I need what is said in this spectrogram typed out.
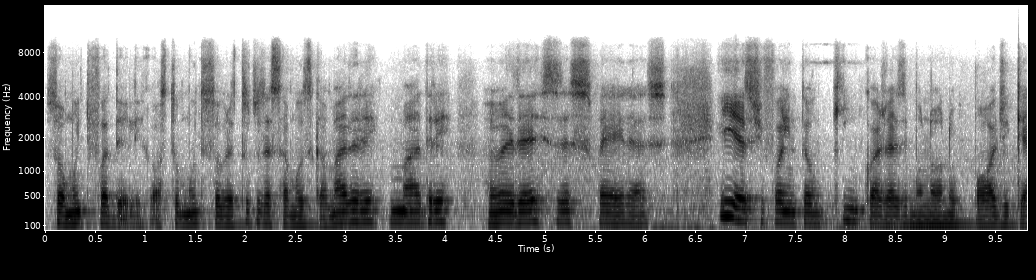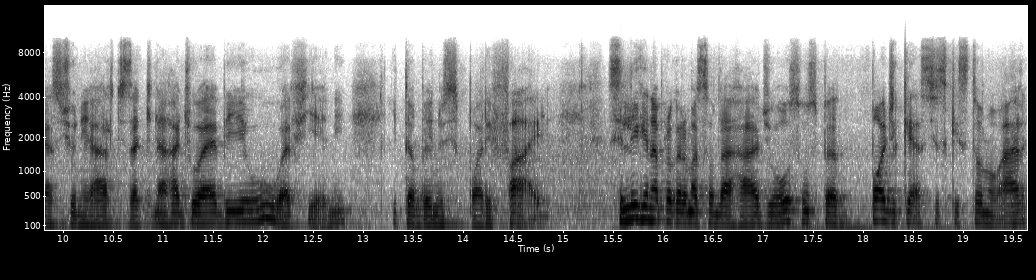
sou muito fã dele, gosto muito, sobretudo, dessa música Madre, Madre, me desesperas. E este foi então o 59 podcast UniArtes aqui na Rádio Web UFN e também no Spotify. Se liguem na programação da rádio, ouçam os podcasts que estão no ar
